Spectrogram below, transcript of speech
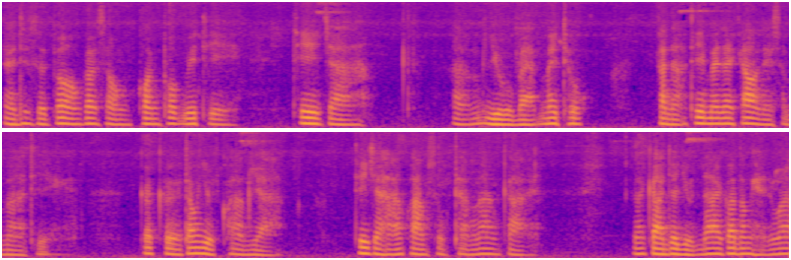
ในที่สุดพระองค์ก็ทรงค้นพบวิธีที่จะอยู่แบบไม่ทุกข์ขณะที่ไม่ได้เข้าในสมาธิ ก็คือต้องหยุดความอยากที่จะหาความสุขทางร่างกาย และการจะหยุดได้ก็ต้องเห็นว่า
